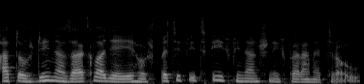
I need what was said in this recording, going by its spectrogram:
a to vždy na základe jeho špecifických finančných parametrov.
